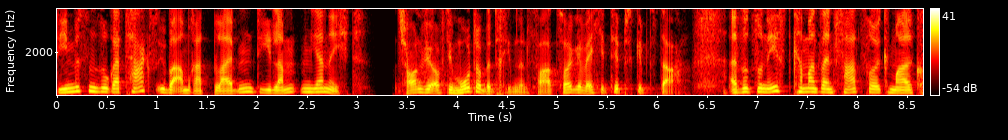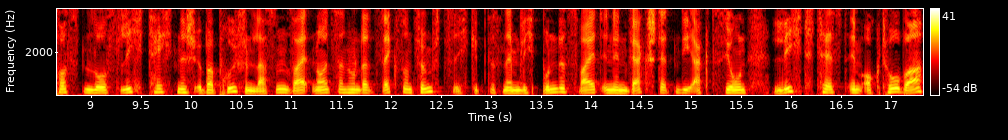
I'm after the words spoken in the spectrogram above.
die müssen sogar tagsüber am Rad bleiben, die Lampen ja nicht. Schauen wir auf die motorbetriebenen Fahrzeuge. Welche Tipps gibt's da? Also zunächst kann man sein Fahrzeug mal kostenlos lichttechnisch überprüfen lassen. Seit 1956 gibt es nämlich bundesweit in den Werkstätten die Aktion Lichttest im Oktober.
